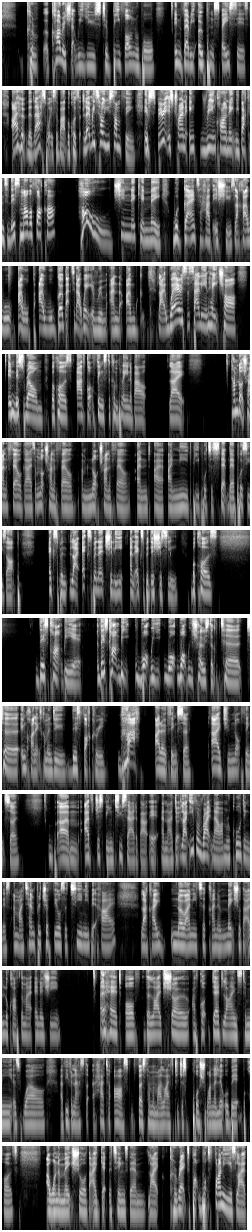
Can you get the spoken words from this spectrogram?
courage that we use to be vulnerable in very open spaces. I hope that that's what it's about because let me tell you something. If spirit is trying to in- reincarnate me back into this motherfucker, oh Chineke May, we're going to have issues. Like I will, I will, I will go back to that waiting room and I'm like, where is the Sally in HR in this realm? Because I've got things to complain about. Like, I'm not trying to fail, guys. I'm not trying to fail. I'm not trying to fail. And I, I need people to step their pussies up expo- like exponentially and expeditiously because this can't be it this can't be what we what what we chose to to to incarnate come and do this fuckery. I don't think so. I do not think so. Um, I've just been too sad about it, and I don't like. Even right now, I'm recording this, and my temperature feels a teeny bit high. Like I know I need to kind of make sure that I look after my energy ahead of the live show. I've got deadlines to meet as well. I've even asked, had to ask first time in my life to just push one a little bit because I want to make sure that I get the things them like correct. But what's funny is like,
